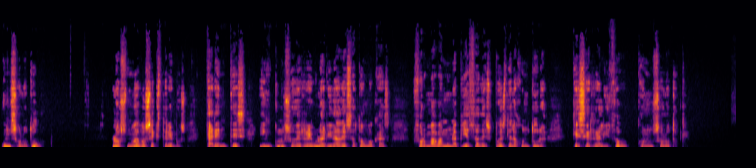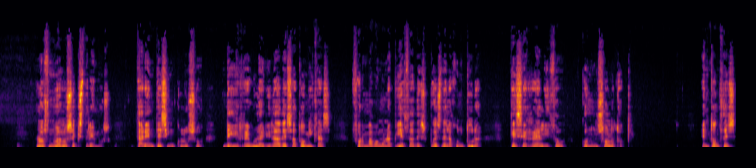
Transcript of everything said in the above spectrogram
un solo tubo. Los nuevos extremos, carentes incluso de regularidades atómicas, formaban una pieza después de la juntura, que se realizó con un solo toque. Los nuevos extremos, carentes incluso de irregularidades atómicas, formaban una pieza después de la juntura, que se realizó con un solo toque. Entonces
